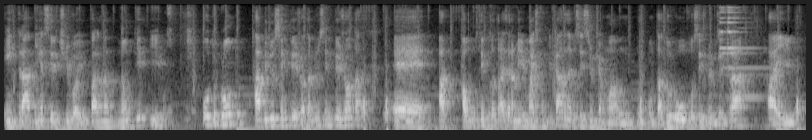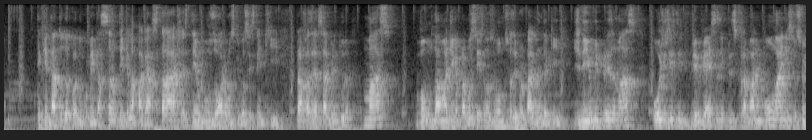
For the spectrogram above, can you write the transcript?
entrar bem assertivo aí para não ter erros. Outro ponto, abrir o CNPJ. Abrir o CNPJ, é, há alguns tempos atrás era meio mais complicado, né? Vocês tinham que arrumar um, um contador ou vocês mesmos entrar, aí tem que entrar toda com a documentação, tem que ir lá pagar as taxas, tem alguns órgãos que vocês têm que ir para fazer essa abertura, mas vamos dar uma dica para vocês, nós não vamos fazer propaganda aqui de nenhuma empresa, mas hoje existem diversas empresas que trabalham online, se, seu,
